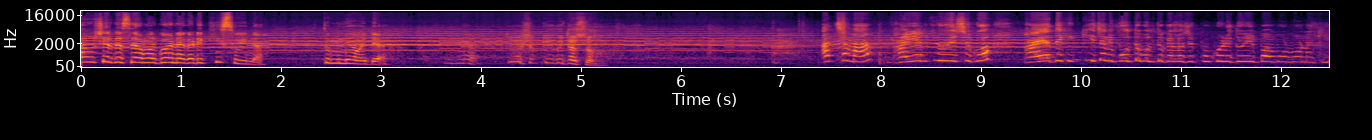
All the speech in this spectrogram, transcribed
হাউসের কাছে আমার গয়নাগাড়ি কিছুই না। তুমি নাও এটা। নাও। তুমি এসব কি কইতেছো? আচ্ছা মা ভাইয়ার কি হয়েছে গো? ভাইয়া দেখি কি জানি বলতে বলতে গেল যে পুকুরে দুই পা মরবো নাকি?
